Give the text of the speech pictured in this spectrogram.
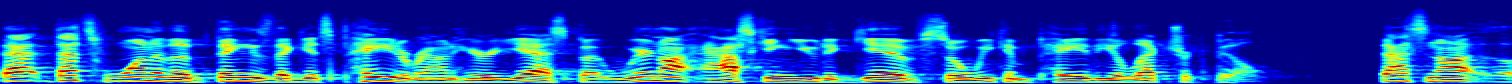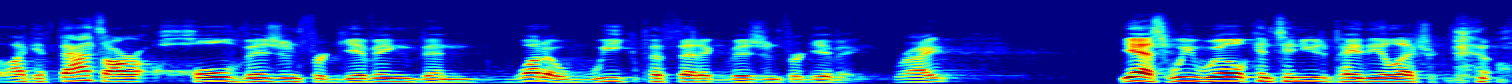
That, that's one of the things that gets paid around here, yes, but we're not asking you to give so we can pay the electric bill. That's not, like, if that's our whole vision for giving, then what a weak, pathetic vision for giving, right? Yes, we will continue to pay the electric bill.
